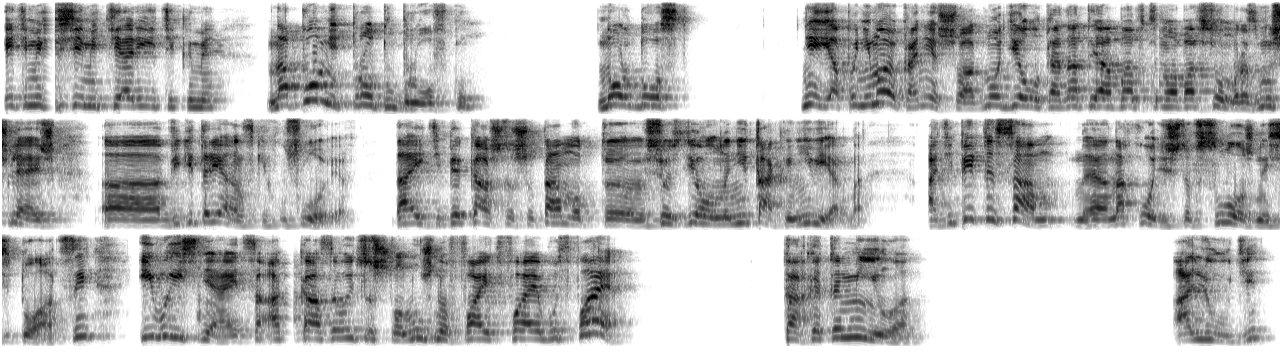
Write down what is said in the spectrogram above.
этими всеми теоретиками. Напомнить про Дубровку, Нордост. Не, я понимаю, конечно, одно дело, когда ты обо, обо всем размышляешь э, в вегетарианских условиях, да, и тебе кажется, что там вот э, все сделано не так и неверно – а теперь ты сам э, находишься в сложной ситуации, и выясняется, оказывается, что нужно fight fire with fire. Как это мило. А люди?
